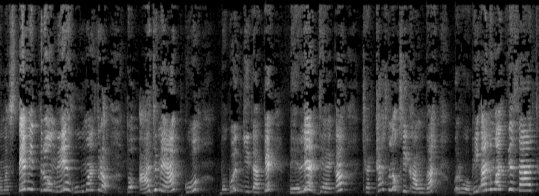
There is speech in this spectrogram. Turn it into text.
नमस्ते मित्रों, मैं हूँ मंत्र। तो आज मैं आपको भगवत गीता के पहले अध्याय का छठा श्लोक सिखाऊँगा, और वो भी अनुवाद के साथ।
